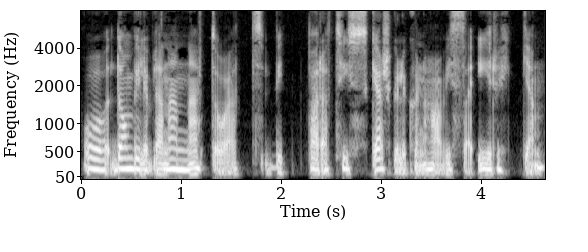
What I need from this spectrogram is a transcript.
Och de ville bland annat då att bara tyskar skulle kunna ha vissa yrken.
